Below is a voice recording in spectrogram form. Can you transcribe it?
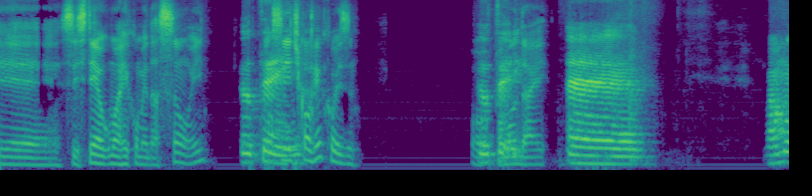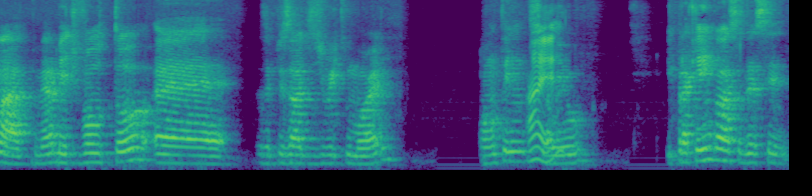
É, vocês têm alguma recomendação aí? Eu Pode ser de tenho. qualquer coisa. Eu tenho. É, Vamos lá. Primeiramente, voltou é, os episódios de Rick and Morty. Ontem Ah, é? saiu. E pra quem gosta desse,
